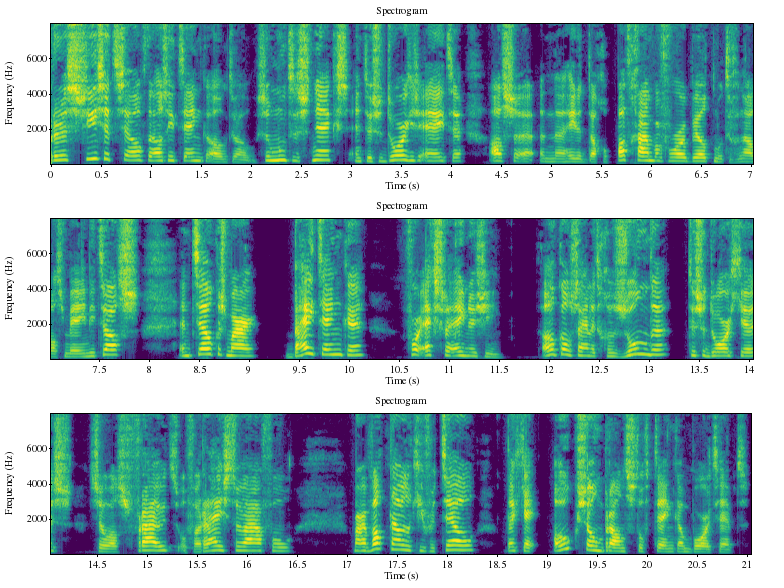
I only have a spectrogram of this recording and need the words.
Precies hetzelfde als die tankauto. Ze moeten snacks en tussendoortjes eten. Als ze een hele dag op pad gaan bijvoorbeeld, moeten van alles mee in die tas. En telkens maar bijtanken voor extra energie. Ook al zijn het gezonde tussendoortjes, zoals fruit of een rijstwafel. Maar wat nou dat je vertel dat jij ook zo'n brandstoftank aan boord hebt,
